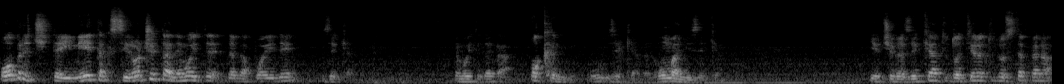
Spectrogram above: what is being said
obrećite i metak siročeta, nemojte da ga pojede zekat nemojte da ga okrni u zekijat, da ga umanji zekijat. Jer će ga zekijat dotjerati do stepena,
